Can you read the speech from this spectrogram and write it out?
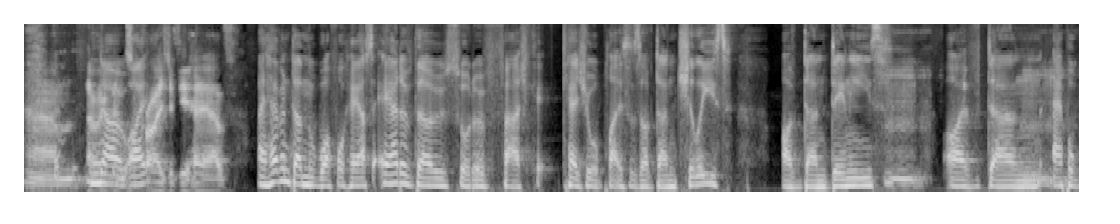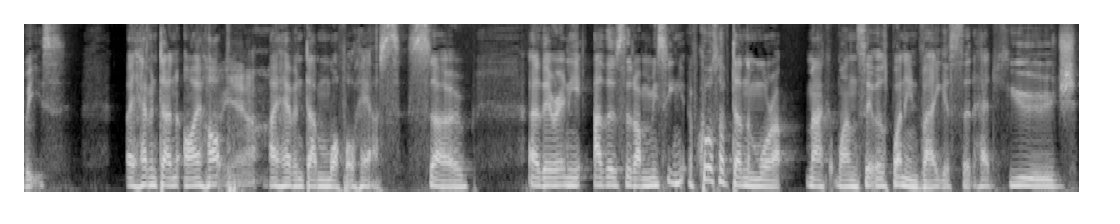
um, I would no, have been surprised I, if you have. I haven't done the Waffle House. Out of those sort of fast ca- casual places, I've done Chili's, I've done Denny's, mm. I've done mm. Applebee's. I haven't done IHOP. Oh, yeah. I haven't done Waffle House. So are there any others that I'm missing? Of course, I've done the more upmarket ones. There was one in Vegas that had huge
